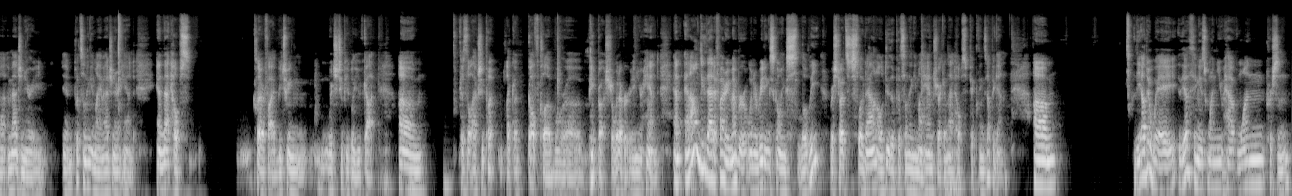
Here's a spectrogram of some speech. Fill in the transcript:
uh, imaginary, and put something in my imaginary hand, and that helps clarify between which two people you've got. Um, because they'll actually put like a golf club or a paintbrush or whatever in your hand. And and I'll do that if I remember when a reading's going slowly or starts to slow down, I'll do the put something in my hand trick and that helps pick things up again. Um, the other way, the other thing is when you have one person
